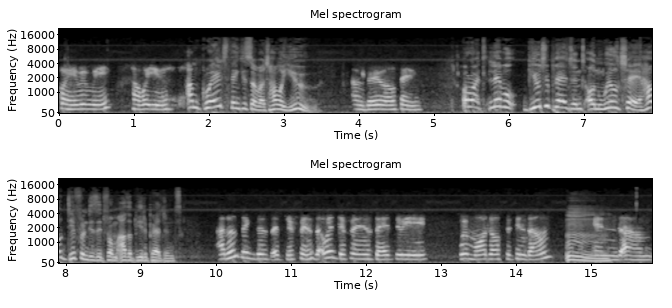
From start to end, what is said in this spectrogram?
for having me. How are you? I'm great, thank you so much. How are you? I'm very well, thanks. All right, Lebo, beauty pageant on wheelchair. How different is it from other beauty pageants? I don't think there's a difference. The only difference is that we we model sitting down, Mm. and um,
